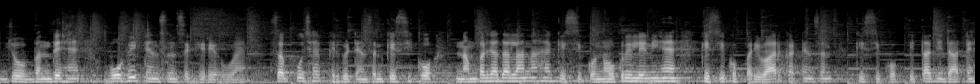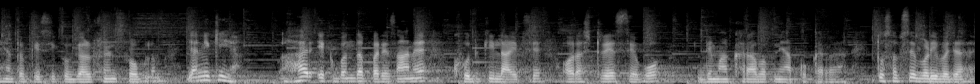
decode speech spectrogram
जो बंदे हैं, वो भी टेंशन से घिरे हुए हैं। सब कुछ है, फिर भी टेंशन किसी को नंबर ज़्यादा लाना है, किसी को नौकरी लेनी है, किसी को परिवार का टेंशन किसी को पिताजी डांटे हैं तो किसी को गर्लफ्रेंड प्रॉब्लम यानी कि हर एक बंदा परेशान है खुद की लाइफ से और स्ट्रेस से वो दिमाग ख़राब अपने आप को कर रहा है। तो सबसे बड़ी वजह है,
